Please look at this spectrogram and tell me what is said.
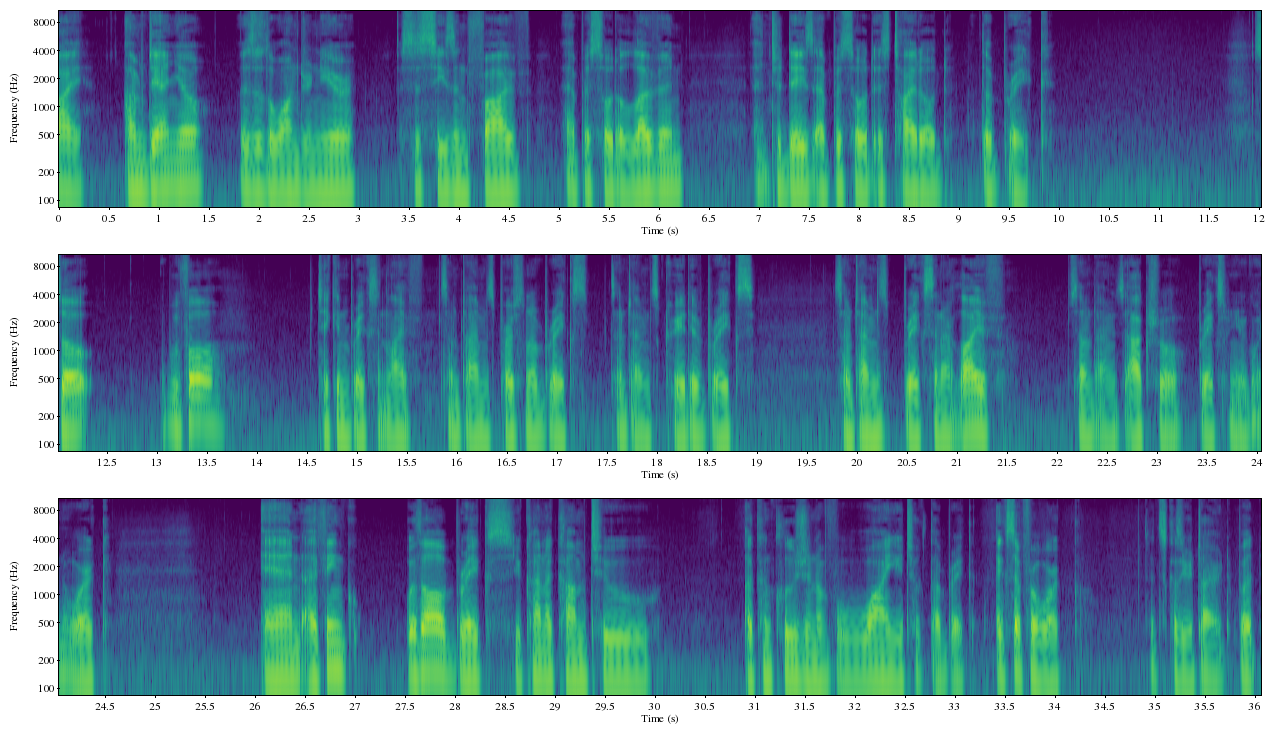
Hi, I'm Daniel. This is The Wanderer. This is season 5, episode 11, and today's episode is titled The Break. So, we've all taken breaks in life, sometimes personal breaks, sometimes creative breaks, sometimes breaks in our life, sometimes actual breaks when you're going to work. And I think with all breaks, you kind of come to a conclusion of why you took that break, except for work. It's because you're tired. But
